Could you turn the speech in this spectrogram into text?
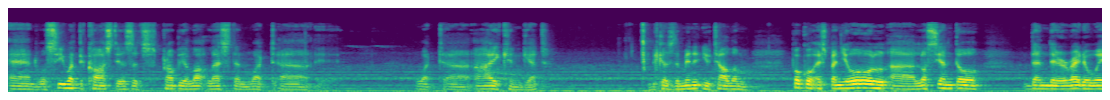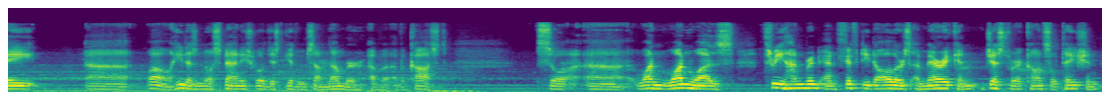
and we'll see what the cost is. It's probably a lot less than what uh, what uh, I can get because the minute you tell them poco español, uh, lo siento, then they're right away. Uh, well, he doesn't know Spanish. We'll just give him some number of a, of a cost. So uh, one one was $350 American just for a consultation,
